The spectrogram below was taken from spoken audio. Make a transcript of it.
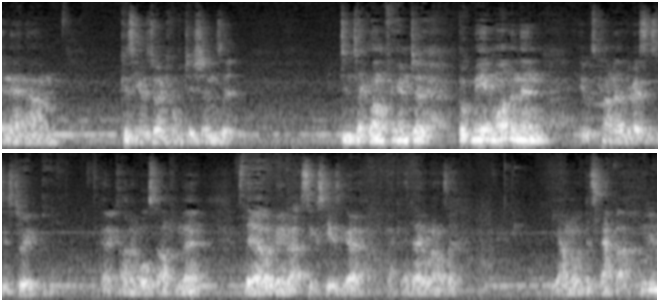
And then, um, because he was doing competitions, it didn't take long for him to book me in one, and then it was kind of the rest is history. And it kind of all started from there. So yeah, that would have been about six years ago, back in the day when I was a young snapper. You're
